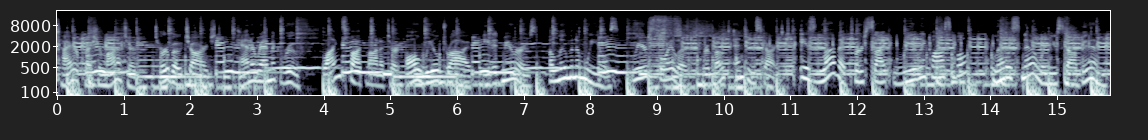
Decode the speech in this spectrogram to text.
tire pressure monitor, turbocharged, panoramic roof, blind spot monitor, all-wheel drive, heated mirrors, aluminum wheels, rear spoiler, remote engine start. Is love at first sight really possible? Let us know when you stop in.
